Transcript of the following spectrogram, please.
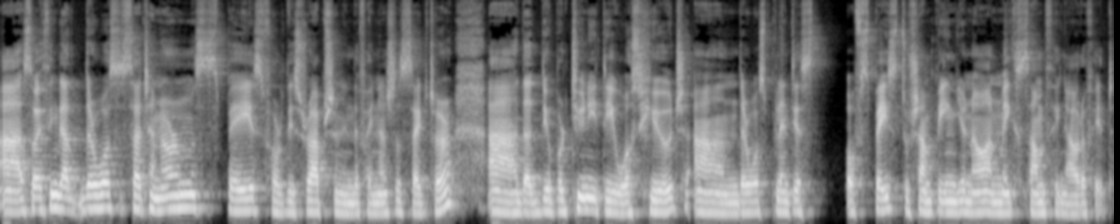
Uh, so I think that there was such enormous space for disruption in the financial sector uh, that the opportunity was huge and there was plenty of of space to in, you know, and make something out of it.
